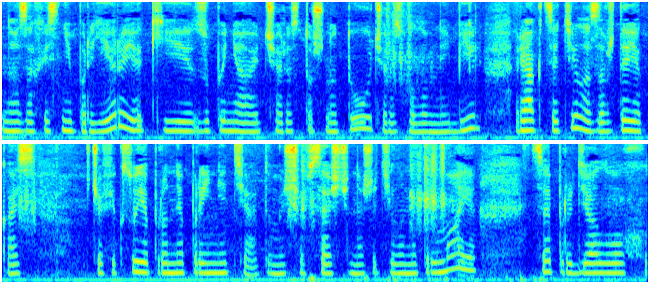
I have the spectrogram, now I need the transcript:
на захисні бар'єри, які зупиняють через тошноту, через головний біль. Реакція тіла завжди якась, що фіксує про неприйняття, тому що все, що наше тіло не приймає, це про діалог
